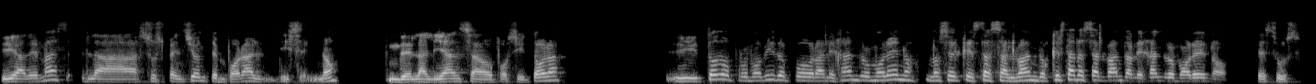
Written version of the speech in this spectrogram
y además la suspensión temporal, dicen, ¿no? De la alianza opositora. Y todo promovido por Alejandro Moreno. No sé qué está salvando. ¿Qué estará salvando Alejandro Moreno, Jesús?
